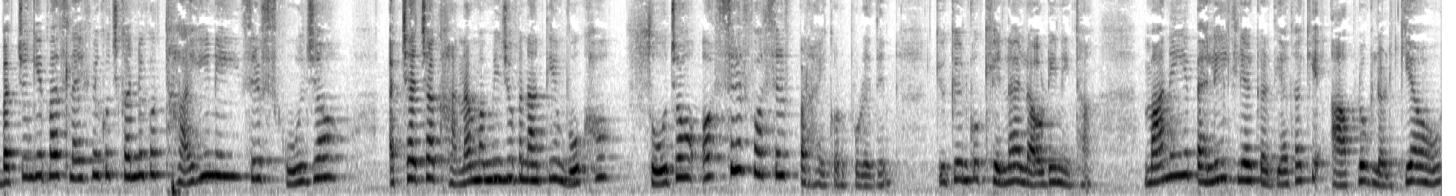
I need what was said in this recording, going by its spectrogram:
बच्चों के पास लाइफ में कुछ करने को था ही नहीं, सिर्फ़ स्कूल जाओ अच्छा अच्छा खाना मम्मी जो बनाती है, वो खाओ, सो जाओ और सिर्फ़ और सिर्फ़ पढ़ाई करो पूरे दिन, क्योंकि उनको खेलना अलाउड ही नहीं था। माँ ने ये पहले ही क्लियर कर दिया था कि आप लोग लड़कियाँ हो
